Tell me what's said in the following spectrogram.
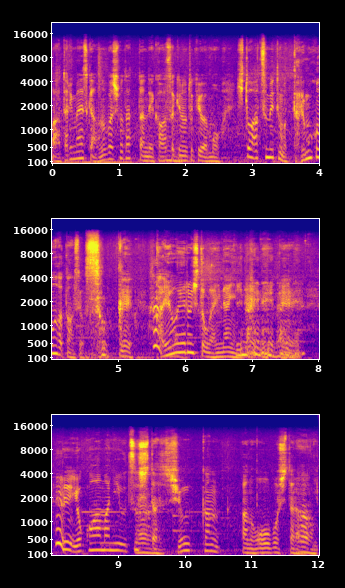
まあ、当たり前ですけどあの場所だったんで川崎の時はもう人集めても誰も来なかったんですよ。そっええ通える人がいないんで。で横浜に移した瞬間、あの応募したら、うん。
